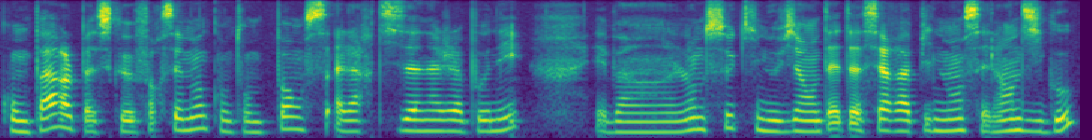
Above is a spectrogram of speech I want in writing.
qu'on parle parce que forcément quand on pense à l'artisanat japonais, eh ben, l'un de ceux qui nous vient en tête assez rapidement c'est l'indigo.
